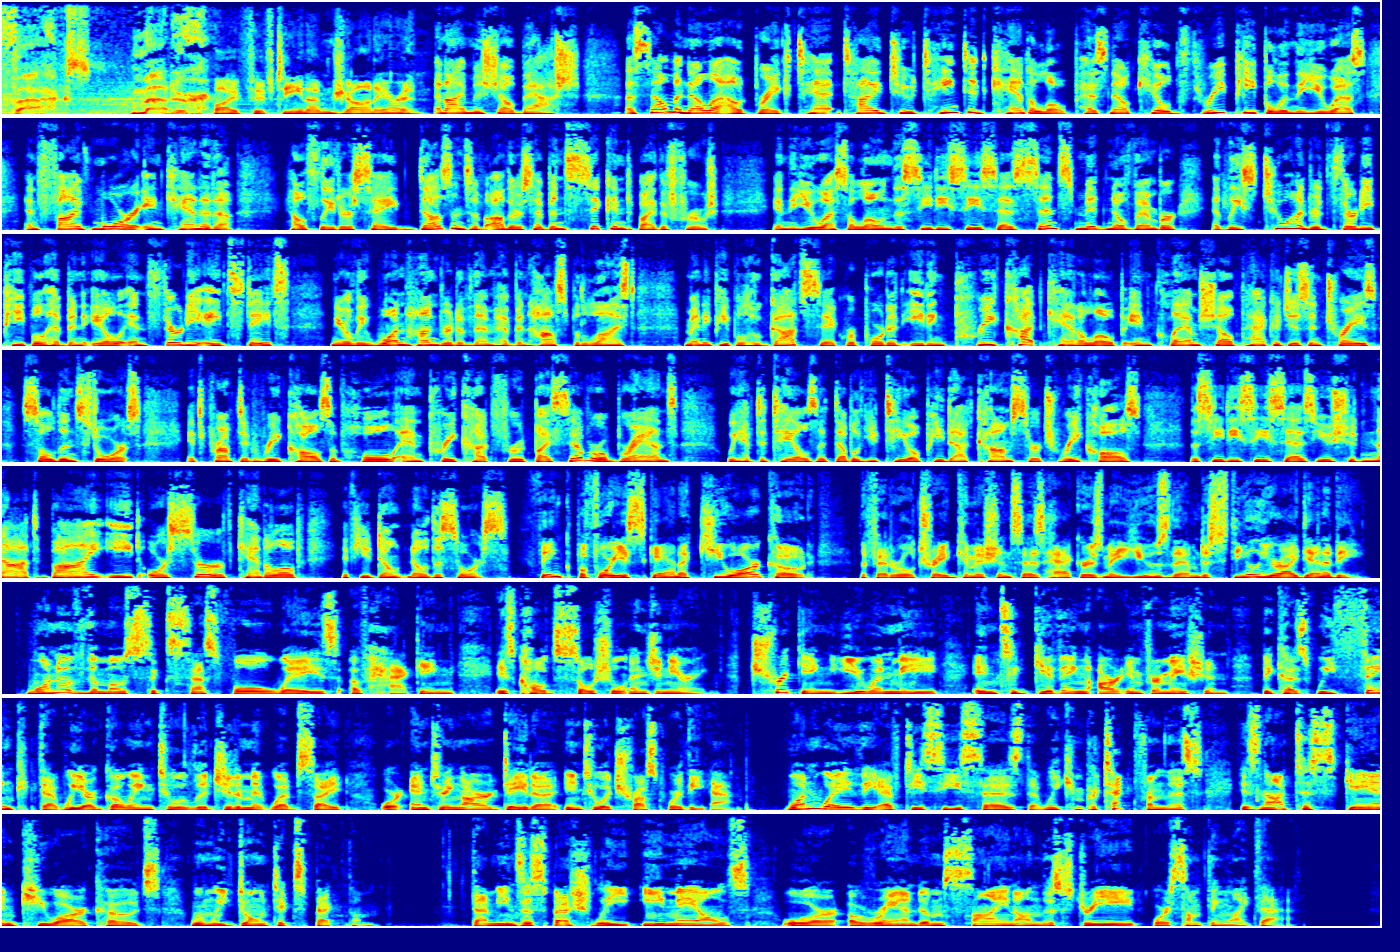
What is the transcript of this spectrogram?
Facts matter. 515, I'm John Aaron. And I'm Michelle Bash. A salmonella outbreak t- tied to tainted cantaloupe has now killed three people in the U.S. and five more in Canada. Health leaders say dozens of others have been sickened by the fruit. In the U.S. alone, the CDC says since mid-November, at least 230 people have been ill in 38 states. Nearly 100 of them have been hospitalized. Many people who got sick reported eating pre-cut cantaloupe in clamshell packages and trays sold in stores. It's prompted recalls of whole and pre-cut fruit by several brands. We have details at WTOP.com. Search recalls. The CDC says you should not buy, eat, or serve cantaloupe if you don't know the source. Think before you scan a QR code. The Federal Trade Commission says hackers may use them to steal your identity. One of the most successful ways of hacking is called social engineering, tricking you and me into giving our information because we think that we are going to a legitimate website or entering our data into a trustworthy app. One way the FTC says that we can protect from this is not to scan QR codes when we don't expect them. That means especially emails or a random sign on the street or something like that.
